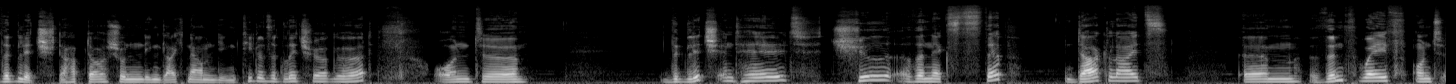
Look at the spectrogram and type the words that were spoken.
The Glitch. Da habt ihr schon den gleichnamigen Titel The Glitch gehört. Und äh, The Glitch enthält Chill the Next Step, Dark Lights, ähm, Synthwave und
